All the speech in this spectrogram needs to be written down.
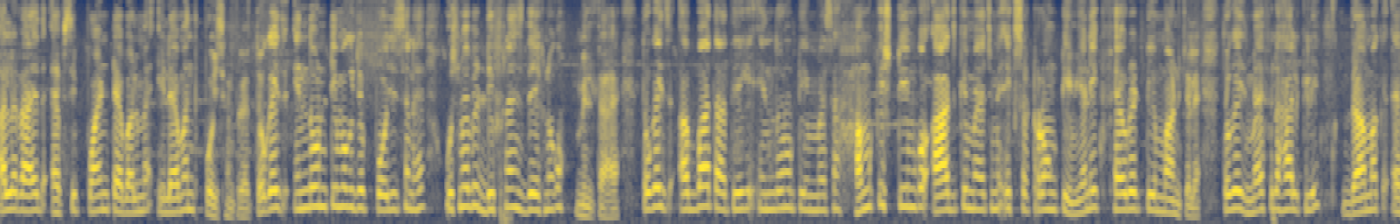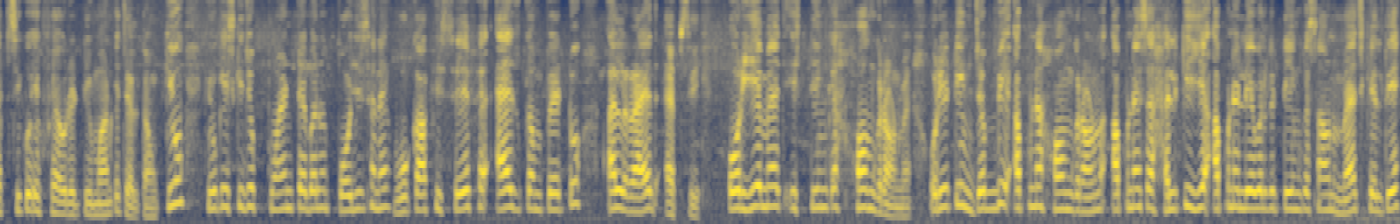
Al Raed FC point table में इलेवंथ पोजीशन पर है। तो गई इन दोनों टीमों की जो पोजीशन है, उसमें भी डिफरेंस देखने को मिलता है। तो गई अब बात आती है कि इन दोनों टीम में से हम किस टीम को आज के मैच में एक स्ट्रॉन्ग टीम यानी एक फेवरेट टीम मान चले। तो गई मैं फ़िलहाल के लिए दामक एफसी को एक फेवरेट टीम मान के चलता हूँ। क्यों? क्योंकि इसकी जो पॉइंट टेबल में पोजिशन है, वो काफ़ी सेफ़ है as compare to Al Raed FC और ये मैच इस टीम के होम ग्राउंड में। और ये टीम जब भी अपने होम ग्राउंड में, अपने से हल्की या अपने लेवल की टीम के सामने मैच खेलती है,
